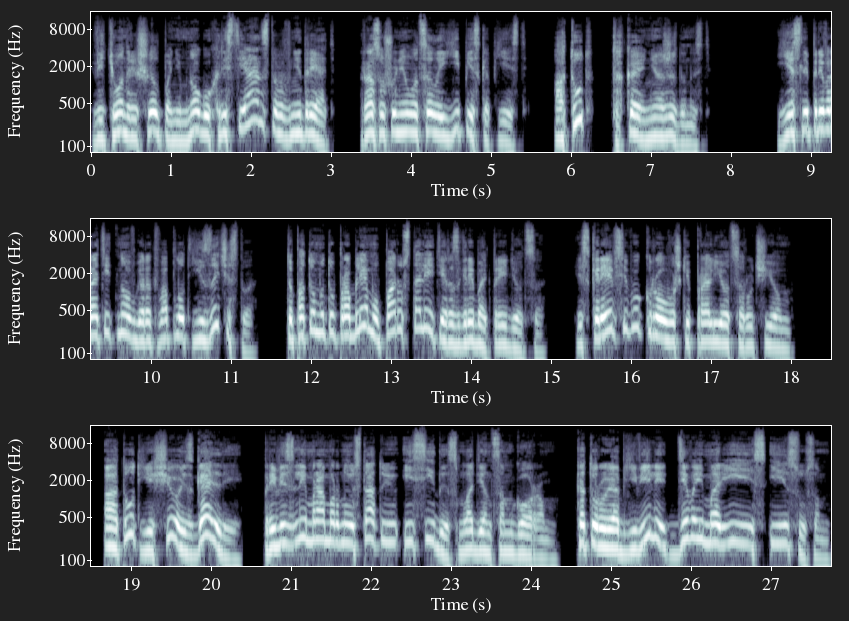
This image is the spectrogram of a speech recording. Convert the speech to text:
Ведь он решил понемногу христианство внедрять, раз уж у него целый епископ есть. А тут такая неожиданность. Если превратить Новгород в оплот язычества, то потом эту проблему пару столетий разгребать придется, и, скорее всего, кровушки прольется ручьем. А тут еще из Галлии привезли мраморную статую Исиды с младенцем Гором, которую объявили Девой Марией с Иисусом.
